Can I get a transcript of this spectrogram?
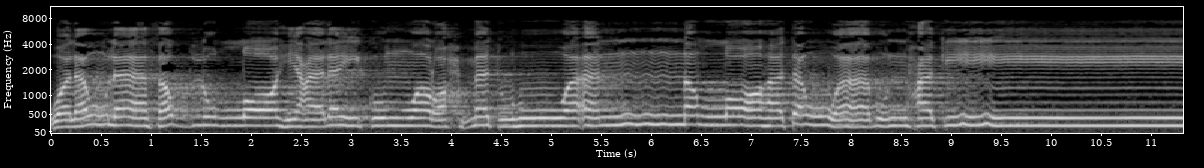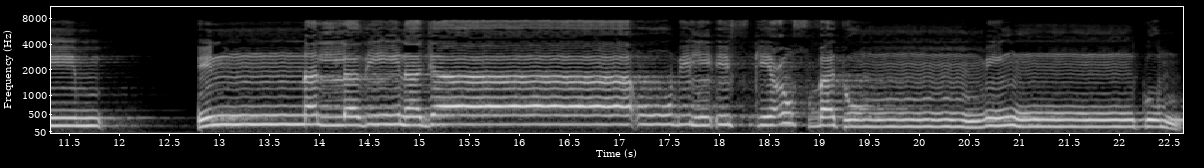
ولولا فضل الله عليكم ورحمته وأن الله تواب حكيم. إن الذين جاءوا بالإفك عصبة منكم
